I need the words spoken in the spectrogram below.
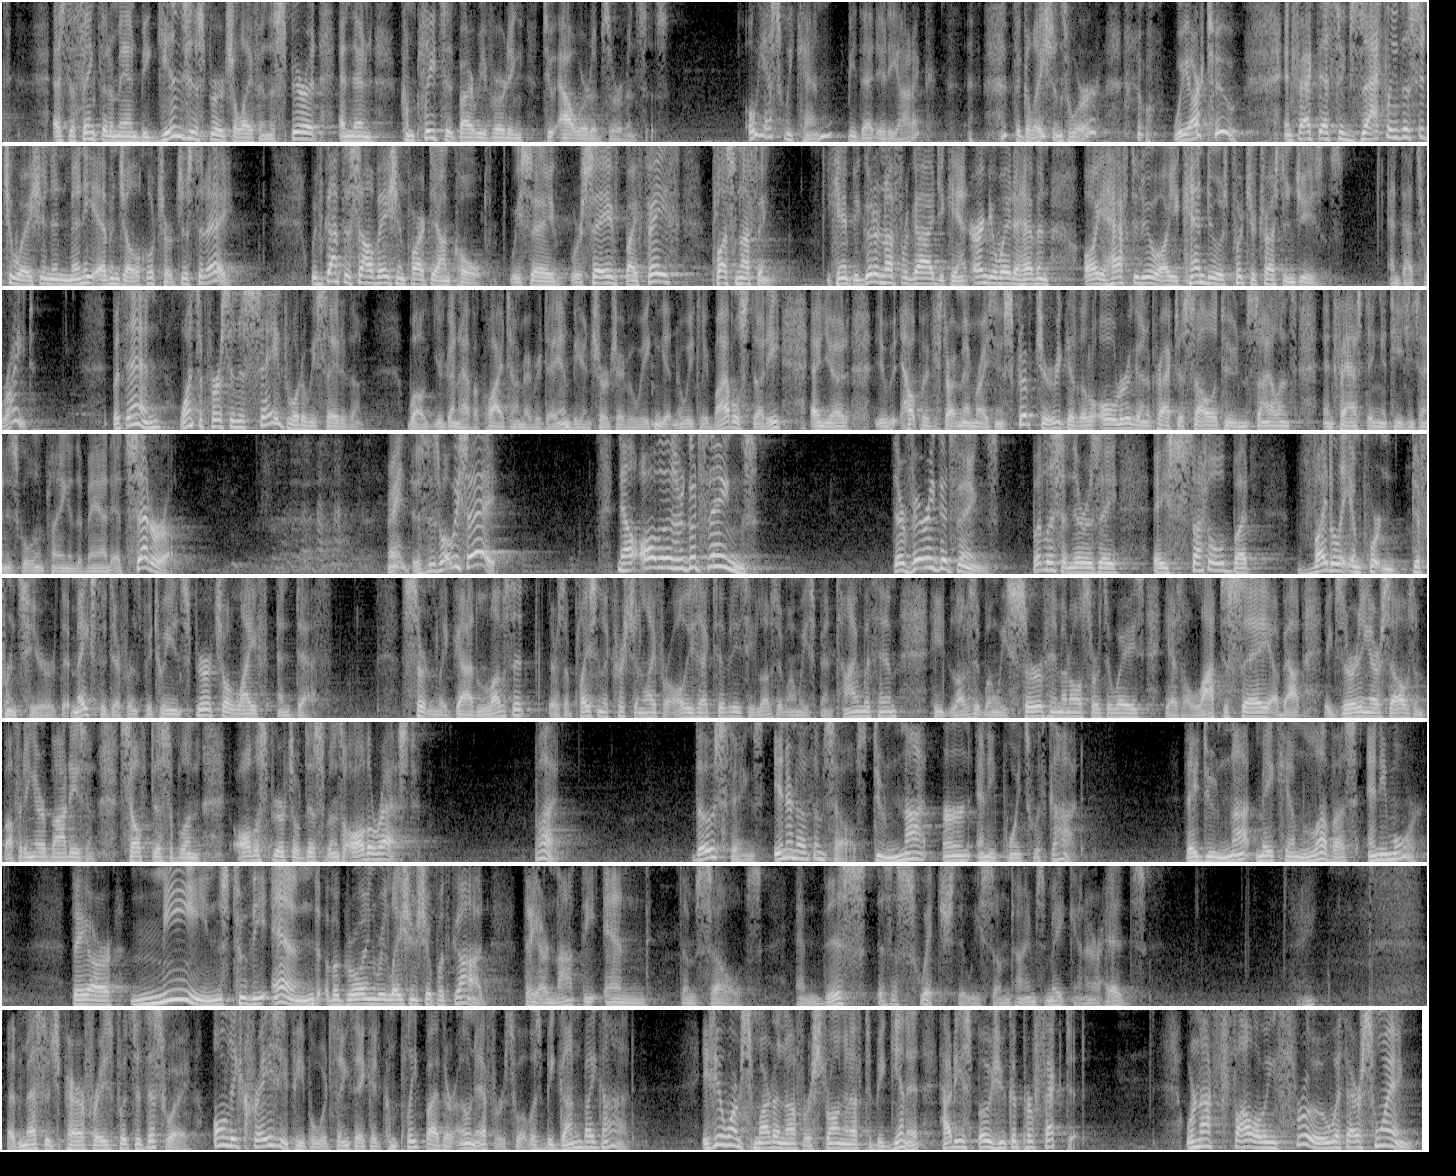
as to think that a man begins his spiritual life in the Spirit and then completes it by reverting to outward observances. Oh, yes, we can be that idiotic. the Galatians were. we are too. In fact, that's exactly the situation in many evangelical churches today. We've got the salvation part down cold. We say we're saved by faith plus nothing. You can't be good enough for God. You can't earn your way to heaven. All you have to do, all you can do, is put your trust in Jesus. And that's right. But then, once a person is saved, what do we say to them? Well, you're going to have a quiet time every day and be in church every week and get in a weekly Bible study. And you, you help if you start memorizing Scripture. You get a little older, you're going to practice solitude and silence and fasting and teaching Sunday school and playing in the band, etc. Right? This is what we say. Now, all those are good things. They're very good things. But listen, there is a, a subtle but vitally important difference here that makes the difference between spiritual life and death. Certainly, God loves it. There's a place in the Christian life for all these activities. He loves it when we spend time with Him. He loves it when we serve Him in all sorts of ways. He has a lot to say about exerting ourselves and buffeting our bodies and self discipline, all the spiritual disciplines, all the rest. But those things, in and of themselves, do not earn any points with God. They do not make Him love us anymore. They are means to the end of a growing relationship with God. They are not the end themselves. And this is a switch that we sometimes make in our heads. Okay? Uh, the message paraphrase puts it this way Only crazy people would think they could complete by their own efforts what was begun by God. If you weren't smart enough or strong enough to begin it, how do you suppose you could perfect it? We're not following through with our swing.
